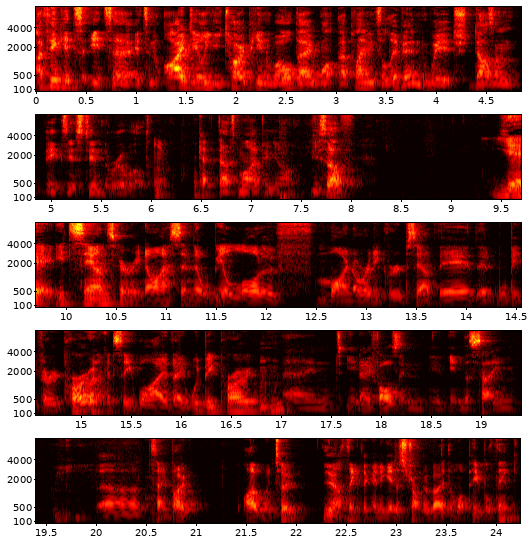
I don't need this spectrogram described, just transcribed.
I think it's it's a it's an ideal utopian world they want are planning to live in, which doesn't exist in the real world. Okay. That's my opinion on it. Yourself? Yeah, it sounds very nice, and there will be a lot of minority groups out there that will be very pro, and I can see why they would be pro. And you know, if I was in in, the same uh, same boat, I would too. Yeah. I think they're going to get a stronger vote than what people think.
